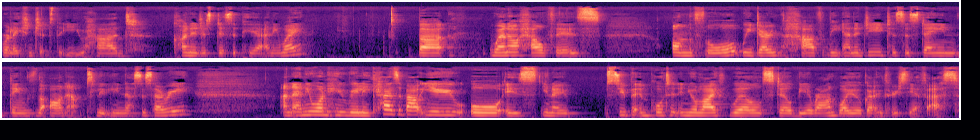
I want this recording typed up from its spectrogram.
relationships that you had kind of just disappear anyway. But when our health is on the floor, we don't have the energy to sustain things that aren't absolutely necessary. And anyone who really cares about you or is, you know, super important in your life will still be around while you're going through CFS.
